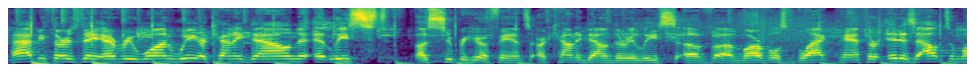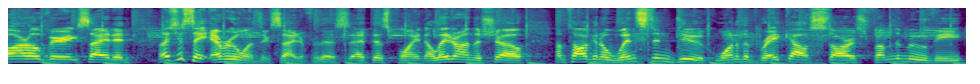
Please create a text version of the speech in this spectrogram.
Happy Thursday, everyone. We are counting down, at least us superhero fans are counting down the release of uh, Marvel's Black Panther. It is out tomorrow. Very excited. Let's just say everyone's excited for this at this point. Now, later on the show, I'm talking to Winston Duke, one of the breakout stars from the movie.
